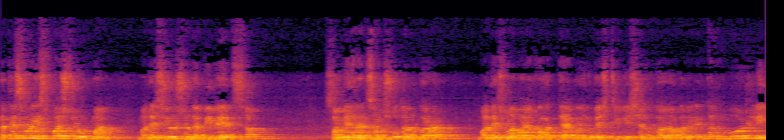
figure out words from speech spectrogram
र त्यसमा स्पष्ट रूपमा मधेसीहरूसँग विभेद छ संविधान संशोधन गर मधेसमा भएको हत्याको इन्भेस्टिगेसन गर भनेर एकदम बोर्डली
